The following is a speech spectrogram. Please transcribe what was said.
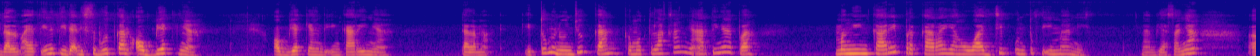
dalam ayat ini tidak disebutkan objeknya, objek yang diingkarinya. Dalam itu menunjukkan kemutlakannya. Artinya apa? Mengingkari perkara yang wajib untuk diimani. Nah, biasanya e,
